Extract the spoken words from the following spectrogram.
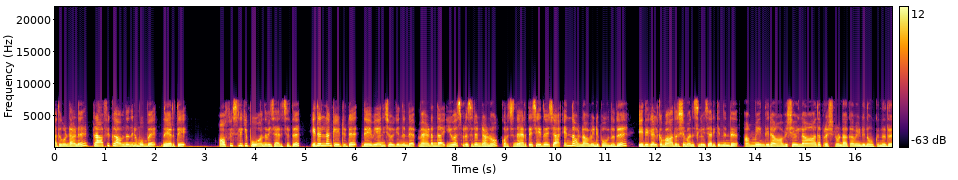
അതുകൊണ്ടാണ് ട്രാഫിക് ആവുന്നതിന് മുമ്പേ നേരത്തെ ഓഫീസിലേക്ക് പോവാന്ന് വിചാരിച്ചത്. ഇതെല്ലാം കേട്ടിട്ട് ദേവയാനി ചോദിക്കുന്നുണ്ട് madam the U S president ആണോ? കുറച്ച് നേരത്തെ ചെയ്തു വെച്ചാൽ എന്താ ഉണ്ടാവാൻ വേണ്ടി പോകുന്നത്? ഇത് കേൾക്കുമ്പോൾ ആദർശ് മനസ്സിൽ വിചാരിക്കുന്നുണ്ട് അമ്മ എന്തിനാ ആവശ്യമില്ലാതെ പ്രശ്നം ഉണ്ടാക്കാൻ വേണ്ടി നോക്കുന്നത്?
